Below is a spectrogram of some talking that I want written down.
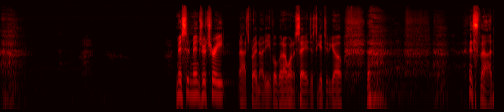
Missing men's retreat. That's ah, probably not evil, but I want to say it just to get you to go. it's not.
